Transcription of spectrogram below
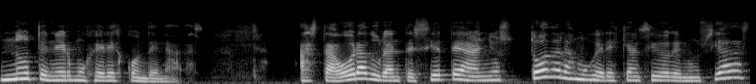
no tener mujeres condenadas. Hasta ahora, durante siete años, todas las mujeres que han sido denunciadas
